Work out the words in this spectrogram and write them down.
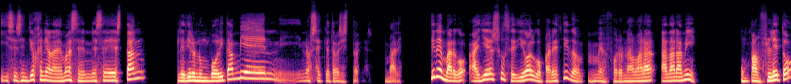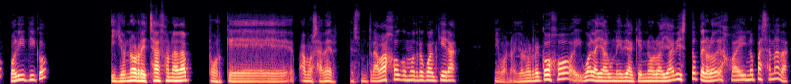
y se sintió genial. Además, en ese stand le dieron un boli también y no sé qué otras historias. Vale. Sin embargo, ayer sucedió algo parecido. Me fueron a, dar a mí un panfleto político y yo no rechazo nada porque, vamos a ver, es un trabajo como otro cualquiera. Y bueno, yo lo recojo, igual hay alguna idea que no lo haya visto, pero lo dejo ahí, no pasa nada.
